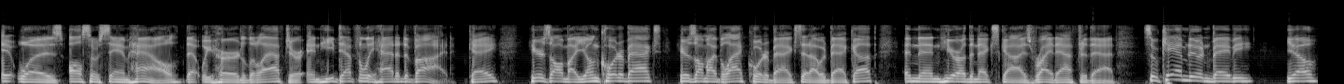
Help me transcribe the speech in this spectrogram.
It was also Sam Howell that we heard a little after. And he definitely had a divide. Okay. Here's all my young quarterbacks. Here's all my black quarterbacks that I would back up. And then here are the next guys right after that. So Cam Newton, baby, you know,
